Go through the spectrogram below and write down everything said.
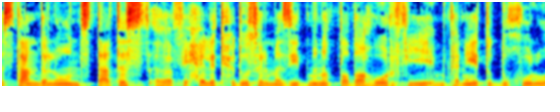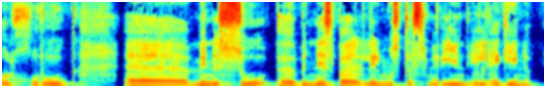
standalone status في حالة حدوث المزيد من التدهور في إمكانية الدخول والخروج آه، من السوق آه، بالنسبة للمستثمرين الأجانب.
